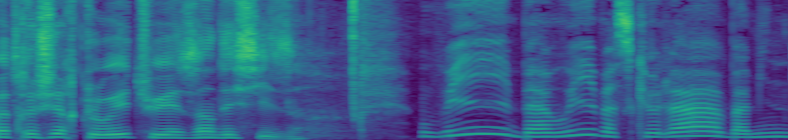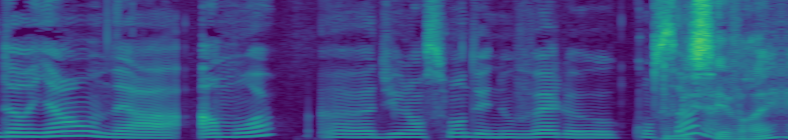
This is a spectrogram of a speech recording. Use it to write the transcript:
Ma très chère Chloé, tu es indécise. Oui, bah oui, parce que là, bah mine de rien, on est à un mois euh, du lancement des nouvelles euh, consoles. Mais c'est vrai.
